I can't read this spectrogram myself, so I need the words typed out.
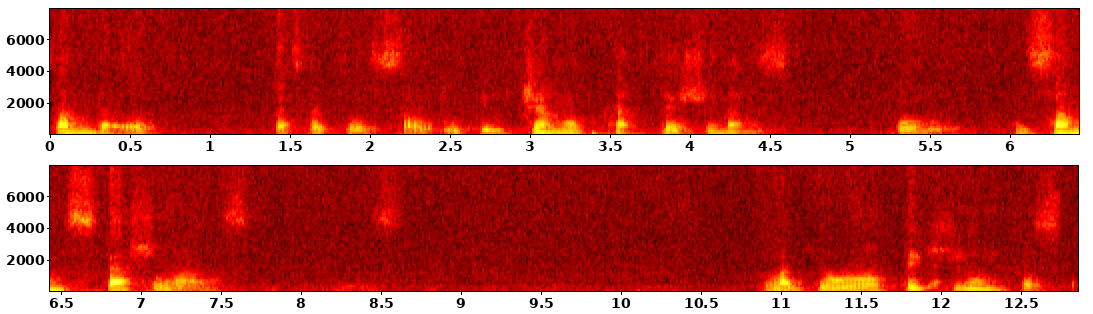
some that best way to say it would be general practitioners, oh, and some specialized. Like your big healing crystal.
